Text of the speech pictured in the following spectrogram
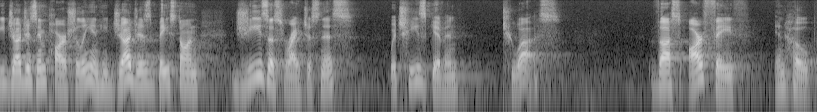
He judges impartially, and he judges based on Jesus' righteousness, which he's given to us. Thus, our faith and hope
